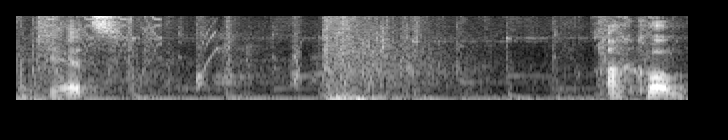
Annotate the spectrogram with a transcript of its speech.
Und jetzt? Ach komm.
